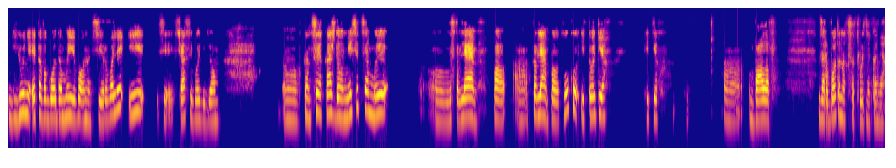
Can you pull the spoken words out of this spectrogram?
июне этого года мы его анонсировали и се сейчас его ведем. А, в конце каждого месяца мы, выставляем по отправляем по Outlook итоги этих, баллов, заработанных сотрудниками.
